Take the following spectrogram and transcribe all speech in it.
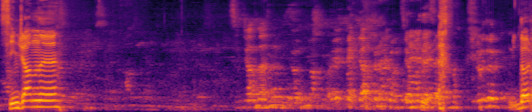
Sincanlı. Dört.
